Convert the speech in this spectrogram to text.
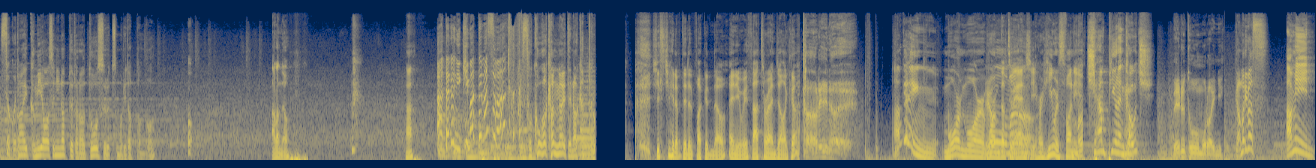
そこでない組み合わせになってたらどうするつもりだったんだ I don't know. huh? 当たるに決まってますわそこは考えてなかったの She straight up didn't fucking know. Anyways, that's her Angelica. I'm getting more and more warmed up to Angie. Her humor's funny. Champion and coach? I mean,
